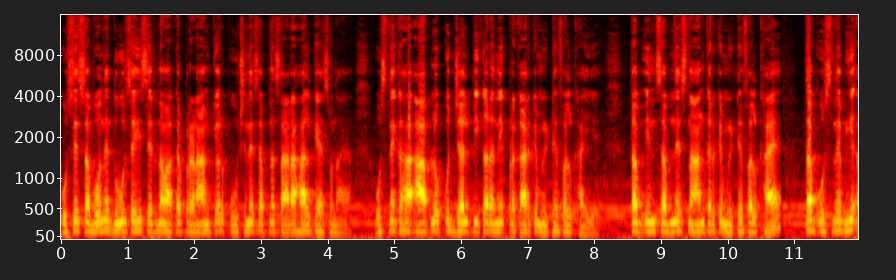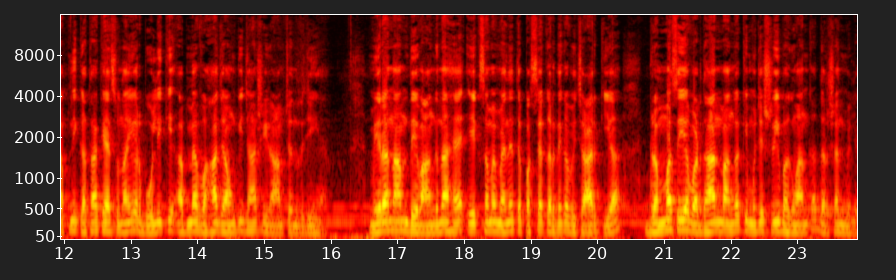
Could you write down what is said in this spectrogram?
उसे सबों ने दूर से ही सिर नवाकर प्रणाम किया और पूछने से अपना सारा हाल कह सुनाया। उसने कहा, आप लोग कुछ जल पीकर अनेक प्रकार के मीठे फल खाइए। तब इन सबने स्नान करके मीठे फल खाए। तब उसने भी अपनी कथा कह सुनाई और बोली कि, अब मैं वहाँ जाऊँगी जहाँ श्री रामचंद्र जी हैं। मेरा नाम देवांगना है। एक समय मैंने तपस्या करने का विचार किया। ब्रह्मा से यह वरदान मांगा कि मुझे श्री भगवान का दर्शन मिले।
